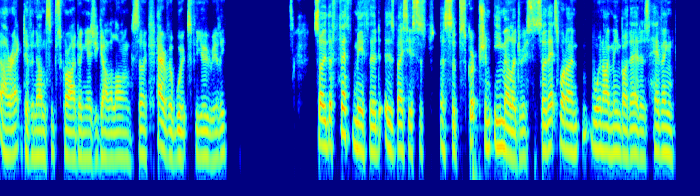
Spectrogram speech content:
are active and unsubscribing as you go along. So however it works for you, really. So the fifth method is basically a, a, subscription email address. So that's what I'm when I mean by that is having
